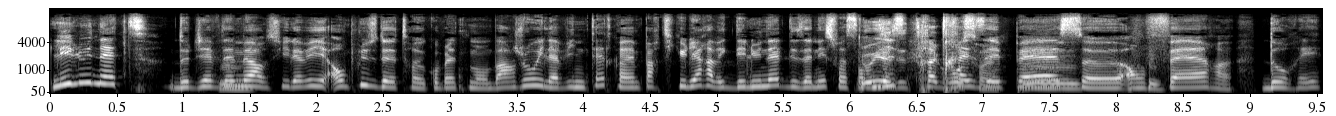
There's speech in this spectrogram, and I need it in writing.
Les lunettes de Jeff Hmm. Dahmer, parce qu'il avait, en plus d'être complètement barjot, il avait une tête quand même particulière avec des lunettes des années 70, Oui, très grosses, ouais. épaisses, Mm. euh, en fer, euh, dorées.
